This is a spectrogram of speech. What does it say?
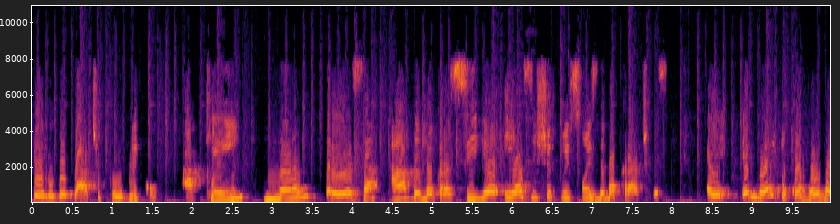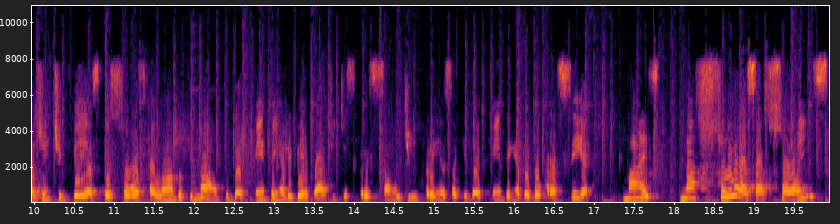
pelo debate público, a quem não preza a democracia e as instituições democráticas. É, é, muito comum a gente ver as pessoas falando que não, que defendem a liberdade de expressão e de imprensa, que defendem a democracia, mas nas suas ações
